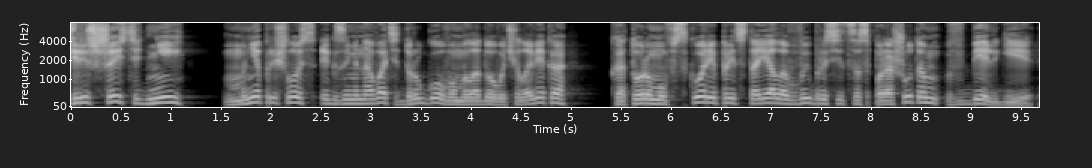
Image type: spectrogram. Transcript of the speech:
Через шесть дней мне пришлось экзаменовать другого молодого человека, которому вскоре предстояло выброситься с парашютом в Бельгии.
